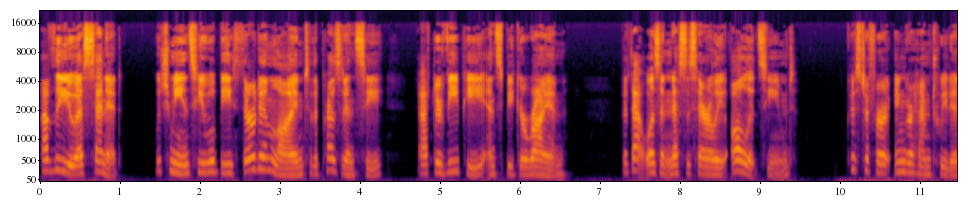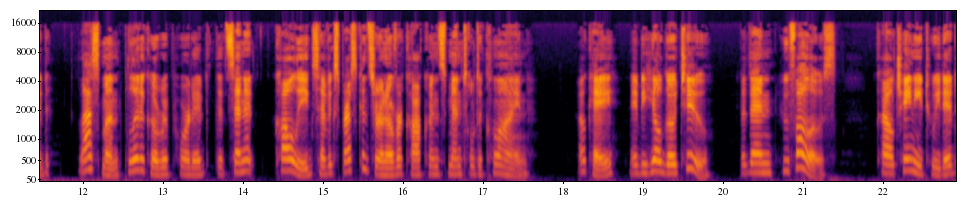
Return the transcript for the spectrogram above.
of the U.S. Senate, which means he will be third in line to the presidency after VP and Speaker Ryan. But that wasn't necessarily all it seemed. Christopher Ingraham tweeted Last month, Politico reported that Senate colleagues have expressed concern over Cochran's mental decline. Okay, maybe he'll go too. But then, who follows? Kyle Cheney tweeted,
